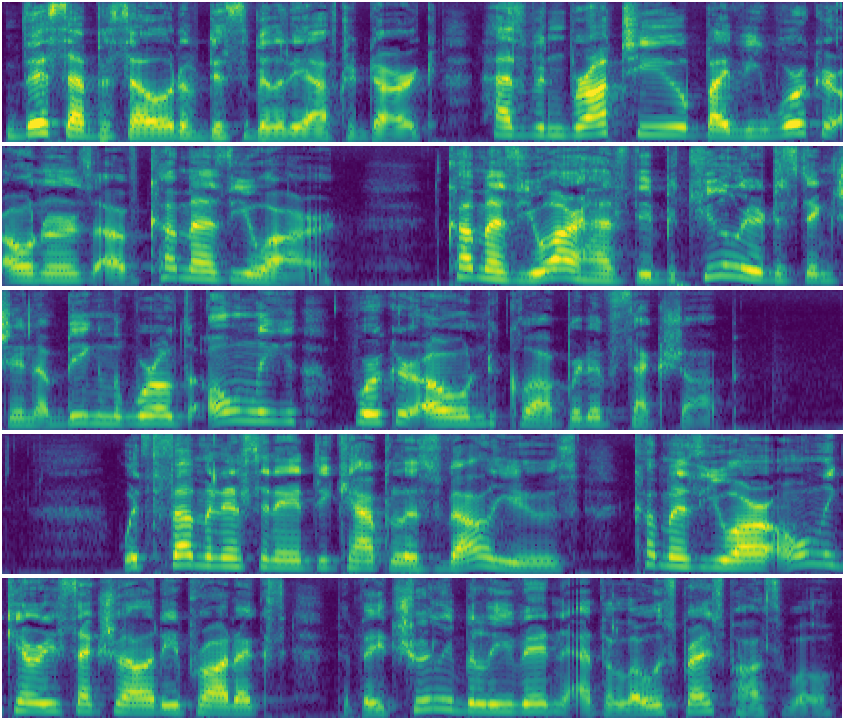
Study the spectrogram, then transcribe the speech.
This episode of Disability After Dark has been brought to you by the worker owners of Come As You Are. Come As You Are has the peculiar distinction of being the world's only worker owned cooperative sex shop. With feminist and anti capitalist values, Come As You Are only carries sexuality products that they truly believe in at the lowest price possible.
